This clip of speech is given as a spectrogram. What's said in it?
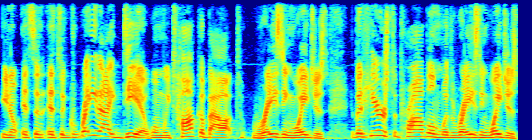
you know it's an it's a great idea when we talk about raising wages, but here's the problem with raising wages.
